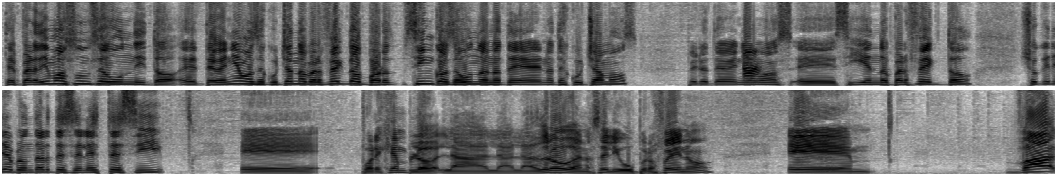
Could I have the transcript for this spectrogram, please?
te perdimos un segundito. Eh, te veníamos escuchando perfecto, por cinco segundos no te, no te escuchamos, pero te veníamos Ah. eh, siguiendo perfecto. Yo quería preguntarte, Celeste, si, eh, por ejemplo, la, la- la droga, no sé, el ibuprofeno, eh, va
